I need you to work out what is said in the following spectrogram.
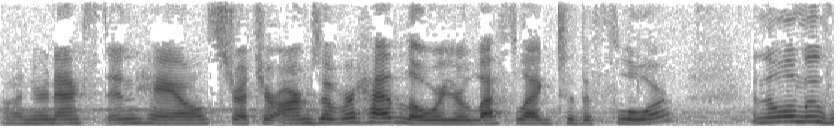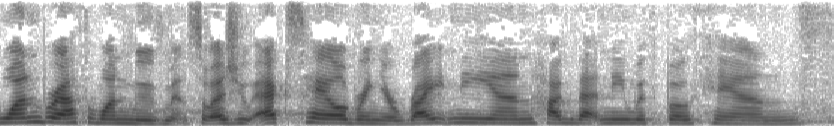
On your next inhale, stretch your arms overhead, lower your left leg to the floor. And then we'll move one breath, one movement. So as you exhale, bring your right knee in, hug that knee with both hands.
